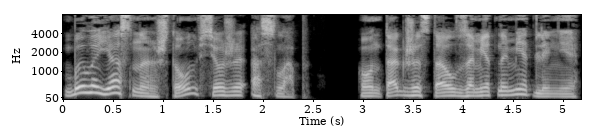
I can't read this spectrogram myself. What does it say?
было ясно, что он все же ослаб. Он также стал заметно медленнее,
